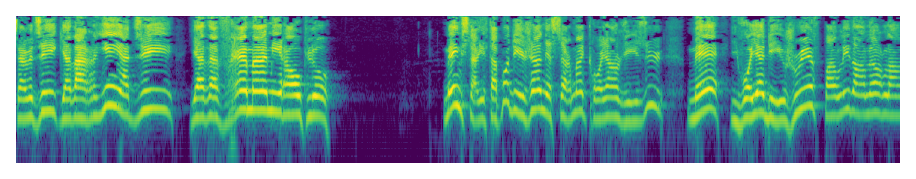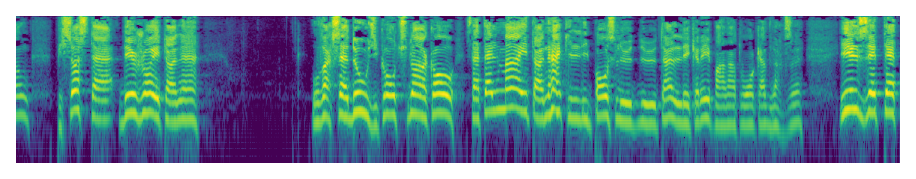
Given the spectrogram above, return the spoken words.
ça veut dire qu'il n'y avait rien à dire, il y avait vraiment un miracle là. Même si n'était pas des gens nécessairement croyant en Jésus, mais ils voyaient des Juifs parler dans leur langue. Puis ça, c'était déjà étonnant. Au verset 12, il continue encore. C'était tellement étonnant qu'il y passe le, temps de l'écrire pendant trois, quatre versets. Ils étaient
